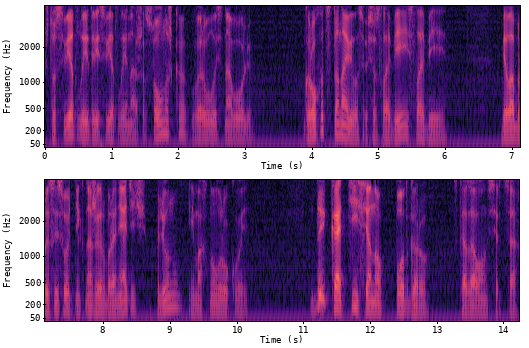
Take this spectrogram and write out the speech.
что светлое и тресветлое наше солнышко вырвалось на волю. Грохот становился все слабее и слабее. Белобрысый сотник Нажир Бронятич плюнул и махнул рукой. «Да катись оно под гору!» — сказал он в сердцах.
